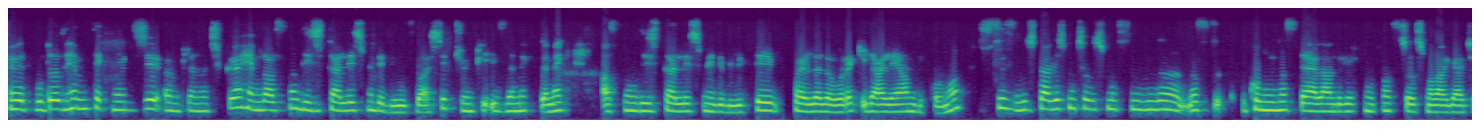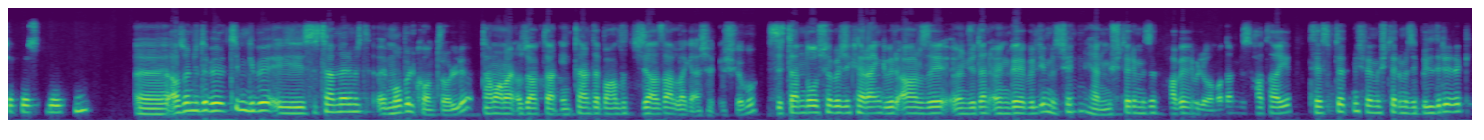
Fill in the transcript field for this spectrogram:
Evet burada hem teknoloji ön plana çıkıyor hem de aslında dijitalleşme dediğimiz başlık. Çünkü izlemek demek aslında dijitalleşmeyle birlikte paralel olarak ilerleyen bir konu. Siz dijitalleşme çalışmasında nasıl bu konuyu nasıl değerlendiriyorsunuz? Nasıl çalışmalar gerçekleştiriyorsunuz? Ee, az önce de belirttiğim gibi e, sistemlerimiz e, mobil kontrollü. Tamamen uzaktan internete bağlı cihazlarla gerçekleşiyor bu. Sistemde oluşabilecek herhangi bir arızayı önceden öngörebildiğimiz için yani müşterimizin haberi bile olmadan biz hatayı tespit etmiş ve müşterimizi bildirerek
